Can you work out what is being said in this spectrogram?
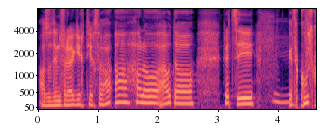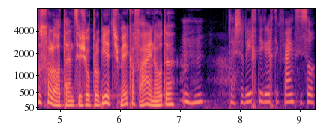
Also dann frage ich dich so, «Ah, hallo, auch da, grüezi. Den Couscous-Salat haben Sie schon probiert? Das ist mega fein, oder? Das war richtig, richtig fein. So,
